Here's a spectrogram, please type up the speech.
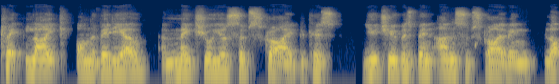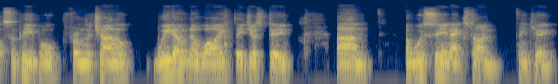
click like on the video and make sure you're subscribed because YouTube has been unsubscribing lots of people from the channel. We don't know why, they just do. Um, and we'll see you next time. Thank you.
